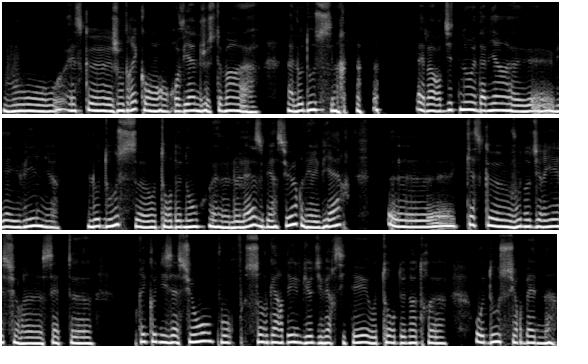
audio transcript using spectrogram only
Vous, est-ce que je voudrais qu'on revienne justement à, à l'eau douce? Alors, dites-nous, Damien euh, Vieille-Vigne, l'eau douce euh, autour de nous, euh, le Lez, bien sûr, les rivières. Euh, Qu'est-ce que vous nous diriez sur euh, cette euh, préconisation pour sauvegarder une biodiversité autour de notre euh, eau douce urbaine?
